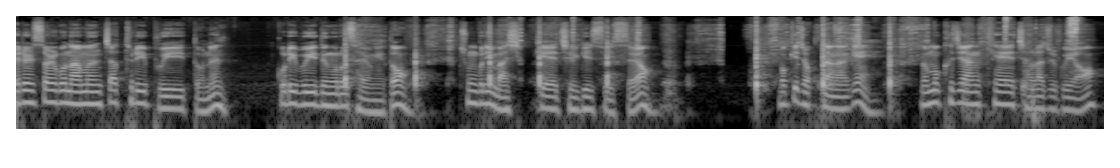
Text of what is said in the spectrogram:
회를 썰고 남은 짜투리 부위 또는 꼬리 부위 등으로 사용해도 충분히 맛있게 즐길 수 있어요. 먹기 적당하게 너무 크지 않게 잘라주고요.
